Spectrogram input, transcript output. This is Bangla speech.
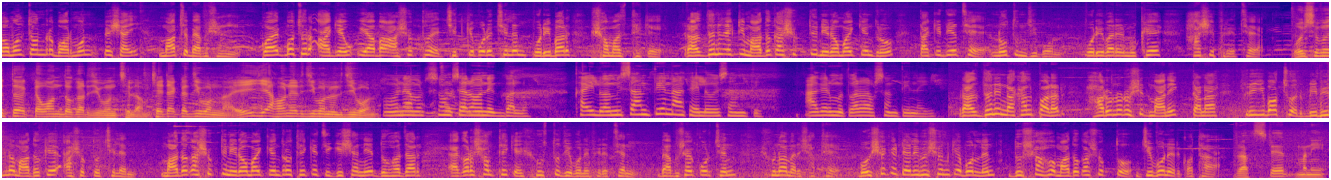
কমলচন্দ্র বর্মন পেশায় মাছ ব্যবসায়ী। কয়েক বছর আগেও ইয়াবা আসক্ত হয়ে ছিটকে পড়েছিলেন পরিবার সমাজ থেকে। রাজধানীর একটি মাদক আসক্তি নিরাময় কেন্দ্র তাকে দিয়েছে নতুন জীবন। পরিবারের মুখে হাসি ফিরেছে। ওই সময় তো একটা অন্ধকার জীবন ছিলাম। সেটা একটা জীবন না এই যে এখনের জীবনের জীবন। মানে আমার সংসার অনেক ভালো। খাইলো আমি শান্তি না খাইলো ওই শান্তি আগের মতো আর শান্তি নেই। রাজধানীর নাখালপাড়ার হারুনুর রশিদ মানিক টানা ত্রিশ বছর বিভিন্ন মাদকে আসক্ত ছিলেন। মাদক আসক্তি নিরাময় কেন্দ্র থেকে চিকিৎসা নিয়ে দুহাজার এগারো সাল থেকে সুস্থ জীবনে ফিরেছেন। ব্যবসা করছেন সুনামের সাথে। বৈশাখে টেলিভিশনকে বললেন দুঃসাহ মাদকাসক্ত জীবনের কথা। ড্রাগসের মানে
